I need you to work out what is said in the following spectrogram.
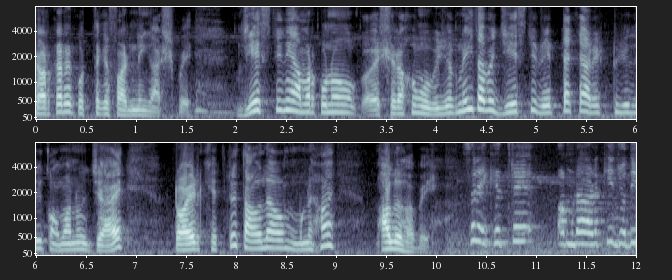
সরকারের কোত্থেকে ফান্ডিং আসবে। জিএসটি নিয়ে আমার কোনো সেরকম অভিযোগ নেই, তবে জিএসটি রেটটাকে আরেকটু যদি কমানো যায় টয়ের ক্ষেত্রে, তাহলে আমার মনে হয় ভালো হবে। স্যার, এক্ষেত্রে আমরা আর কি যদি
